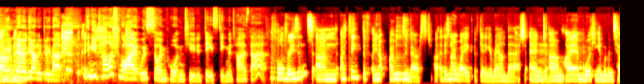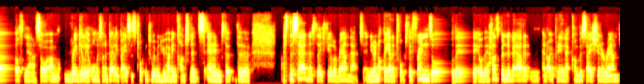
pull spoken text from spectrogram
I would never be able to do that. Can you tell us why it was so important to you to destigmatize that? couple of reasons. Um, I think the you know I was embarrassed. Uh, there's no way of getting around that, and Mm. um, I am working in women's health now, so I'm regularly, almost on a daily basis, talking to women who have incontinence and the the the sadness they feel around that, and you know not being able to talk to their friends or their or their husband about it, and, and opening that conversation around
